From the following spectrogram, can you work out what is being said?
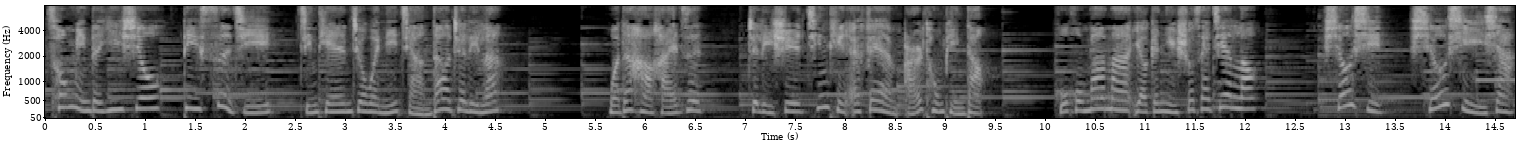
聪明的一休第四集，今天就为你讲到这里啦，我的好孩子，这里是蜻蜓 FM 儿童频道，糊糊妈妈要跟你说再见喽，休息休息一下。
